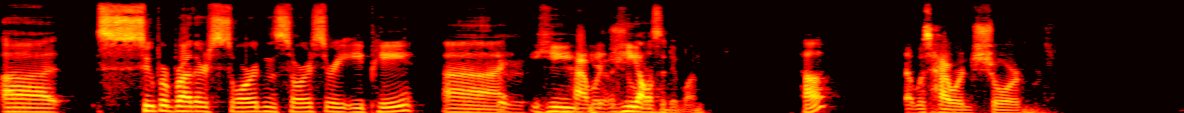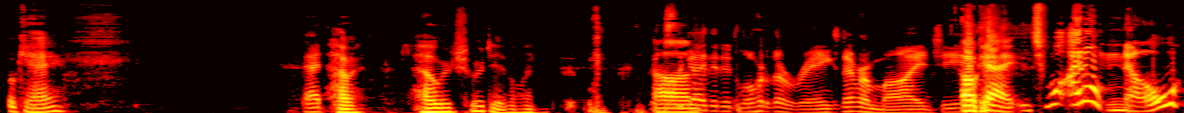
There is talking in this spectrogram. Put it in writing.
uh, Superbrothers Sword and Sworcery EP, uh, he Howard he Shore. also did one. Huh? That was Howard Shore. Okay. That How, Howard Shore did one. That's Um, the guy that did Lord of the Rings. Never mind. Jeez. Okay. Well, I don't know.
